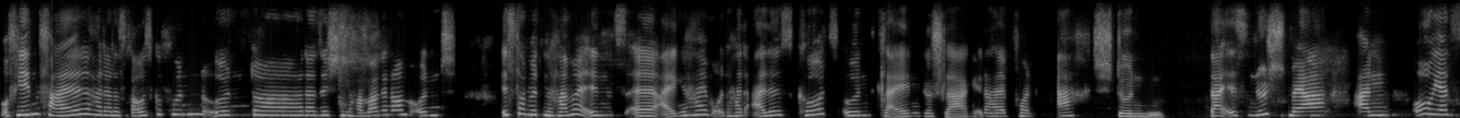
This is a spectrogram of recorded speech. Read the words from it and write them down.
Auf jeden Fall hat er das rausgefunden und da hat er sich einen Hammer genommen und ist da mit einem Hammer ins äh, Eigenheim und hat alles kurz und klein geschlagen innerhalb von acht Stunden. Da ist nichts mehr an, oh jetzt,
